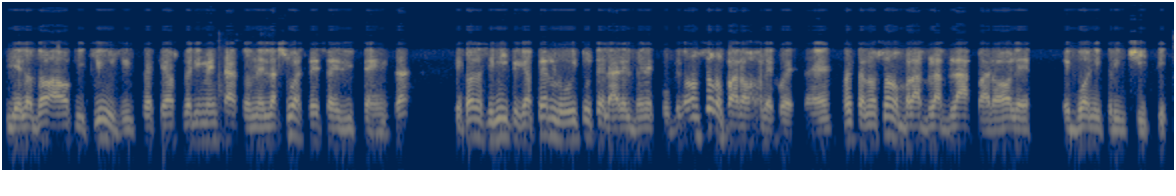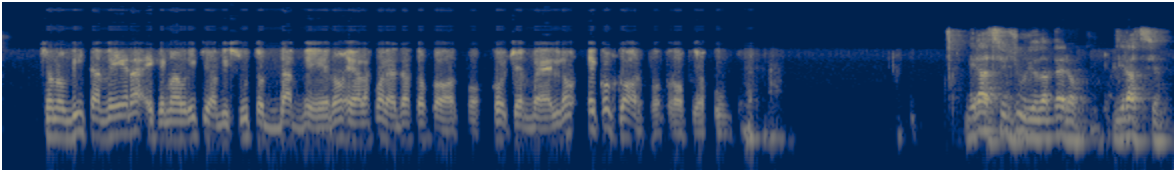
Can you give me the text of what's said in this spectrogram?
glielo do a occhi chiusi perché ho sperimentato nella sua stessa esistenza che cosa significa per lui tutelare il bene pubblico. Non sono parole queste, eh? queste non sono bla bla bla parole e buoni principi sono vita vera e che Maurizio ha vissuto davvero e alla quale ha dato corpo col cervello e col corpo proprio appunto. Grazie Giulio, davvero, grazie,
